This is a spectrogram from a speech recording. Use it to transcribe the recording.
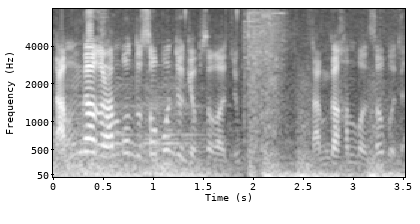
남각을 한 번도 써본 적이 없어가지고 남각 한 번 써보자.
